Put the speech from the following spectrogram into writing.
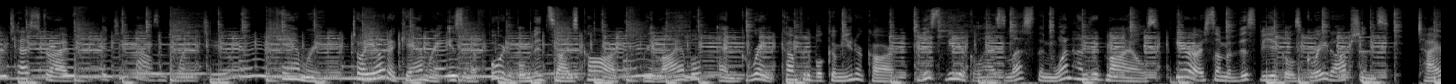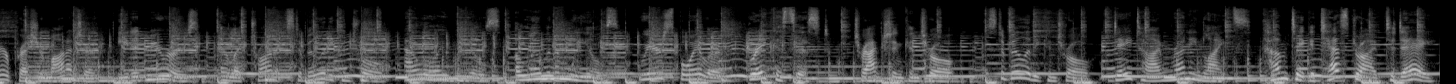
Come test drive the 2022 Camry. Toyota Camry is an affordable midsize car, reliable and great comfortable commuter car. This vehicle has less than 100 miles. Here are some of this vehicle's great options. Tire pressure monitor, heated mirrors, electronic stability control, alloy wheels, aluminum wheels, rear spoiler, brake assist, traction control, stability control, daytime running lights. Come take a test drive today.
